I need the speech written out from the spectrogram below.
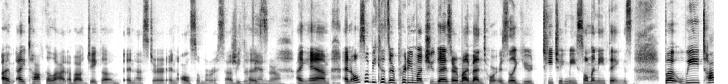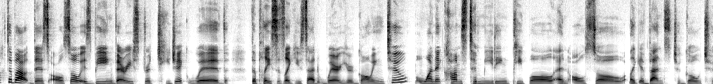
I, I talk a lot about Jacob and Esther and also Marissa She's because. I am, and also because they're pretty much you guys are my mentors. Like you're teaching me so many things, but we talked about this also is being very strategic with the places, like you said, where you're going to when it comes to meeting people and also like events to go to.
